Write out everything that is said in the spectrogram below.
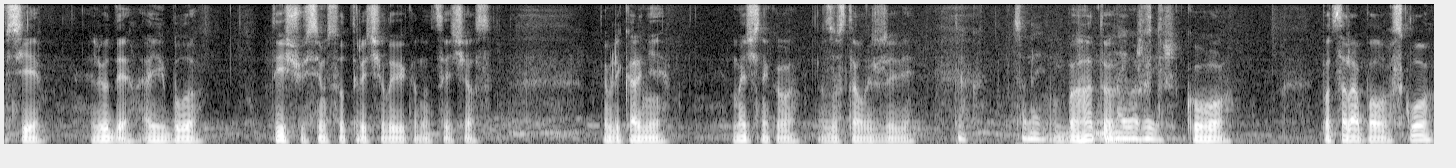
всі люди, а їх було 1703 чоловіка на цей час, в лікарні Мечникова зостались живі. Так, це най... Багато найважливіше. кого поцарапало скло,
